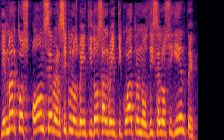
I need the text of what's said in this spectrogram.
Y en Marcos 11, versículos 22 al 24 nos dice lo siguiente.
